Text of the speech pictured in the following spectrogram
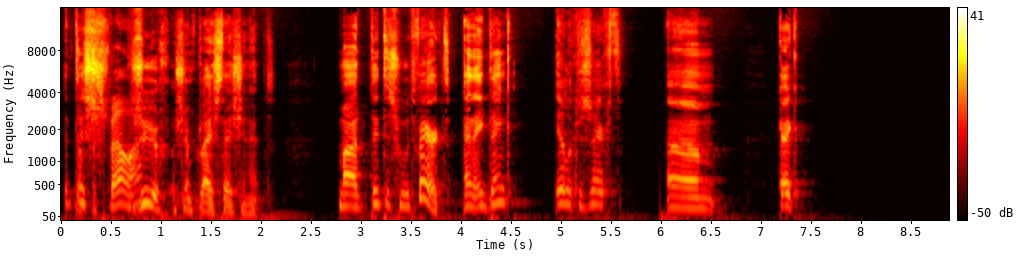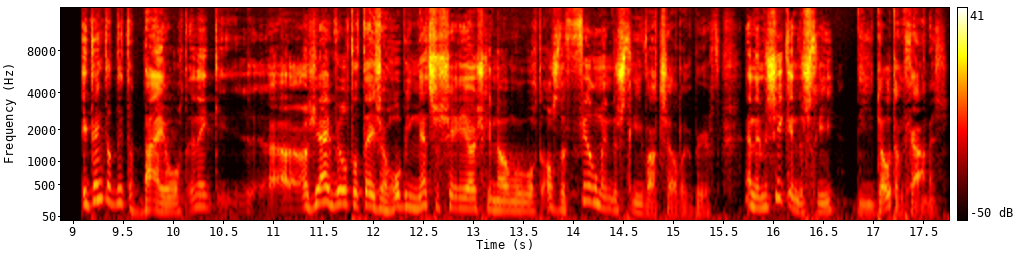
Het dat is, spel, zuur als je een PlayStation hebt. Maar dit is hoe het werkt. En ik denk, eerlijk gezegd... Um, kijk, ik denk dat dit erbij hoort. En ik, als jij wilt dat deze hobby net zo serieus genomen wordt als de filmindustrie, waar hetzelfde gebeurt, en de muziekindustrie, die dood aan het gaan is,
